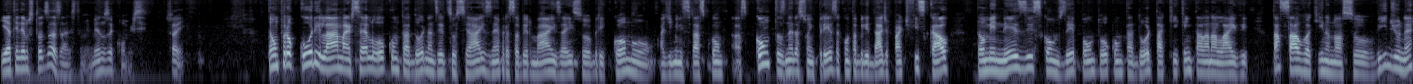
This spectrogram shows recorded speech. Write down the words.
E atendemos todas as áreas também, menos e-commerce. Isso aí. Então procure lá Marcelo ou Contador nas redes sociais, né, para saber mais aí sobre como administrar as, contas, as contas né, da sua empresa, contabilidade, a parte fiscal. Então Menezes com Z ponto ou contador tá aqui. Quem tá lá na live tá salvo aqui no nosso vídeo, né?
